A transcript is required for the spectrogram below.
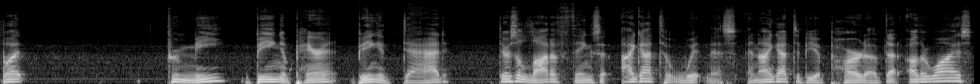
But for me, being a parent being a dad, there's a lot of things that I got to witness and I got to be a part of that otherwise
